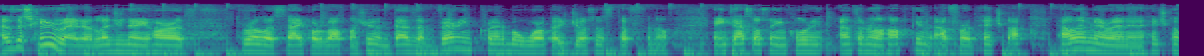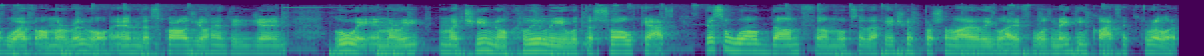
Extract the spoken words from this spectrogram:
As the screenwriter, legendary horror thriller psycho Ralph Macchio does a very incredible work as Joseph Stefano, and cast also including Anthony Hopkins, Alfred Hitchcock, Helen Mirren, and Hitchcock's wife Alma Reville, and the Scarlett Johansson, Jane Louis, and Marie Machino clearly with the sole cast. This well-done film looks at the Hitchcock personality life was making classic thriller.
